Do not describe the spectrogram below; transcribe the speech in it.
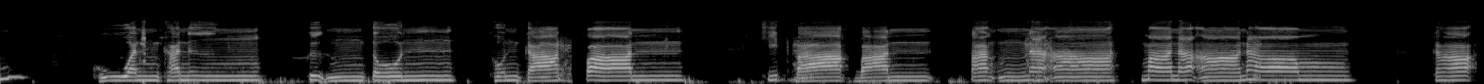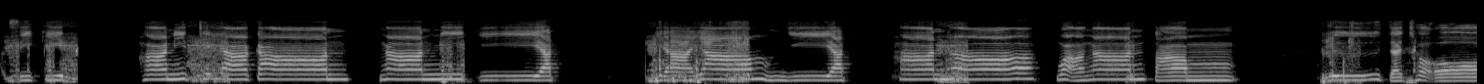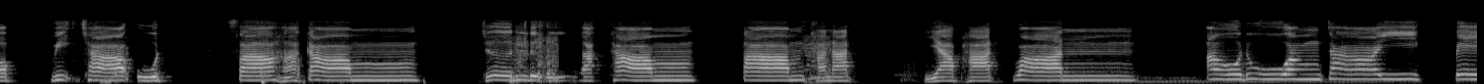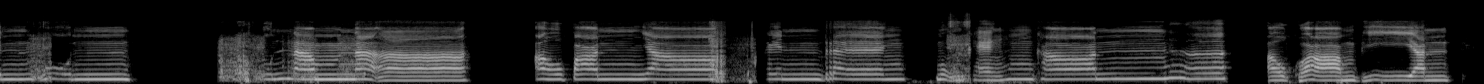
ควรคนึง พึ่งตน ทนกาดฟัน คิดบากบัน ตั้งหน้ามานานำกะสิกิจพาณิชยาการ งานมีเกียรติอย่ายามเหยียดผ่านหาว่างานต่ำหรือจะชอบวิชาอุด สาหกรรม เชิญเลือกทำตามถนัด อย่าผัดวัน เอาดวงใจเป็นทุนหนุนนำหน้า เอาปัญญา เป็นแรง มุ่งแข่งขัน เอาความเพียร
